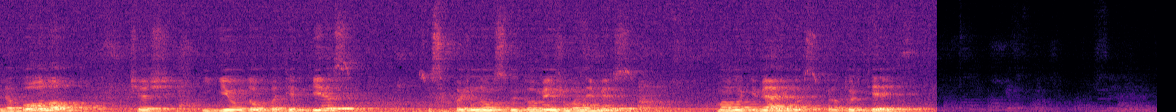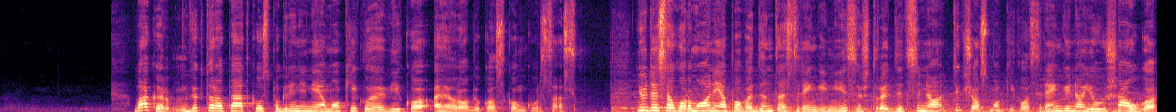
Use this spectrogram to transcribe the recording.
klebono Čia aš įgyjau daug patirties, susipažinau su įdomiais žmonėmis, mano gyvenimas praturtėjo. Vakar Viktoro Petkaus pagrindinėje mokykloje vyko aerobikos konkursas. Judesio harmonija pavadintas renginys iš tradicinio, tik šios mokyklos renginio jau išaugo.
